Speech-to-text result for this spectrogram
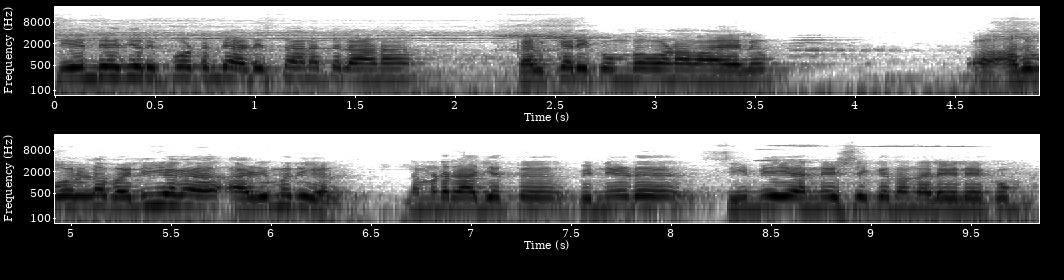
സി എൻ ഡേ ജി റിപ്പോർട്ടിന്റെ അടിസ്ഥാനത്തിലാണ് കൽക്കരി കുംഭകോണമായാലും അതുപോലുള്ള വലിയ അഴിമതികൾ നമ്മുടെ രാജ്യത്ത് പിന്നീട് സി ബി ഐ അന്വേഷിക്കുന്ന നിലയിലേക്കും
